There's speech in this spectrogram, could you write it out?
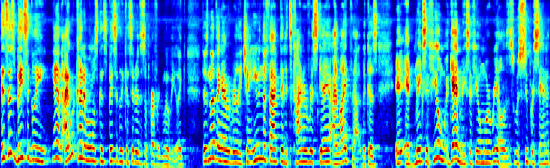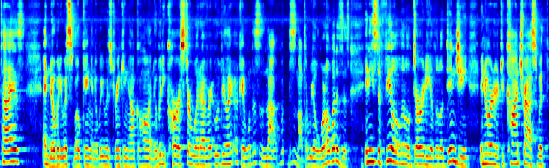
this is basically yeah i would kind of almost basically consider this a perfect movie. Like there's nothing i would really change even the fact that it's kind of risque i like that because it, it makes it feel again makes it feel more real. This was super sanitized and nobody was smoking and nobody was drinking alcohol and nobody cursed or whatever it would be like okay well this is not this is not the real world what is this it needs to feel a little dirty a little dingy in order to contrast with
